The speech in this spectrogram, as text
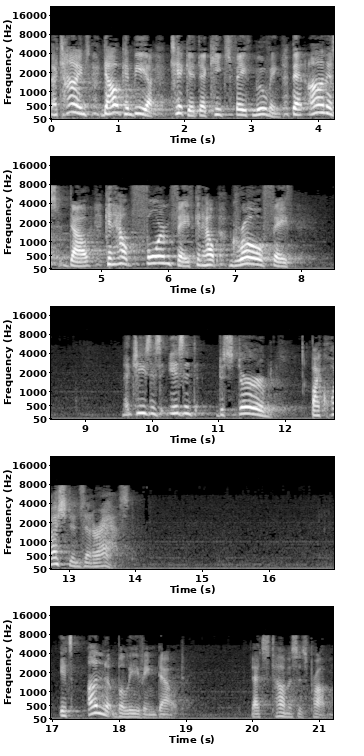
At times, doubt can be a ticket that keeps faith moving. That honest doubt can help form faith, can help grow faith. That Jesus isn't disturbed by questions that are asked. It's unbelieving doubt. That's Thomas's problem.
